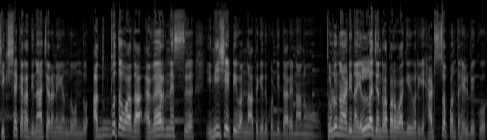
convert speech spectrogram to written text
ಶಿಕ್ಷಕರ ದಿನಾಚರಣೆಯೊಂದು ಒಂದು ಅದ್ಭುತವಾದ ಅವೇರ್ನೆಸ್ ಇನಿಷಿಯೇಟಿವ್ ಅನ್ನ ತೆಗೆದುಕೊಂಡಿದ್ದಾರೆ. ನಾನು ತುಳುನಾಡಿನ ಎಲ್ಲ ಜನರ ಪರವಾಗಿ ಇವರಿಗೆ ಹ್ಯಾಟ್ಸಪ್ ಅಂತ ಹೇಳಬೇಕು.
